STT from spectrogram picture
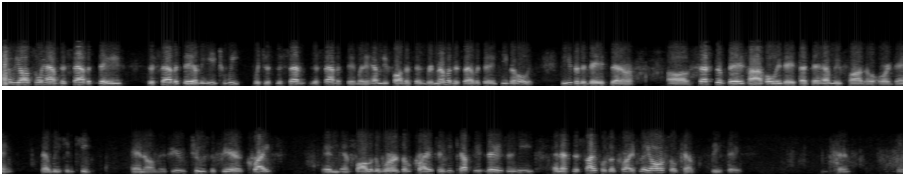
and we also have the Sabbath days, the Sabbath day of each week, which is the Sabbath, the Sabbath day, where the Heavenly Father says, "Remember the Sabbath day and keep it holy." These are the days that are uh, festive days, high holy days that the Heavenly Father ordained that we can keep. And um, if you choose to fear Christ and, and follow the words of Christ, and He kept these days, and He and as disciples of Christ, they also kept these days. Okay. Hmm.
